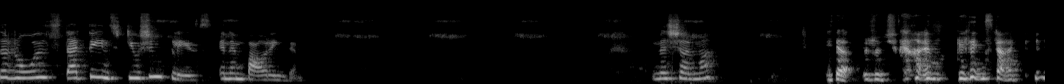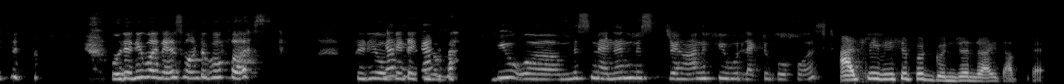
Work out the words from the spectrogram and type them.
the roles that the institution plays in empowering them. Ms. Sharma. Yeah, Ruchika, I'm getting started. Would anyone else want to go first? Pretty okay yeah, taking a You, uh, Miss Menon, Miss Trehan, if you would like to go first. Actually, we should put Gunjan right up there.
